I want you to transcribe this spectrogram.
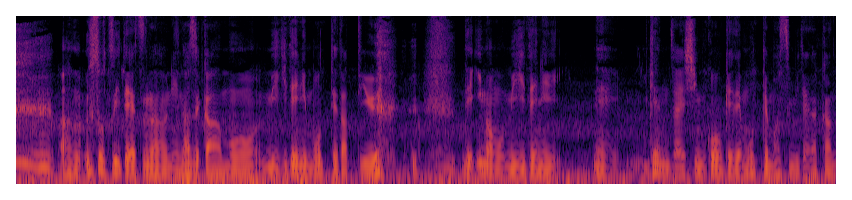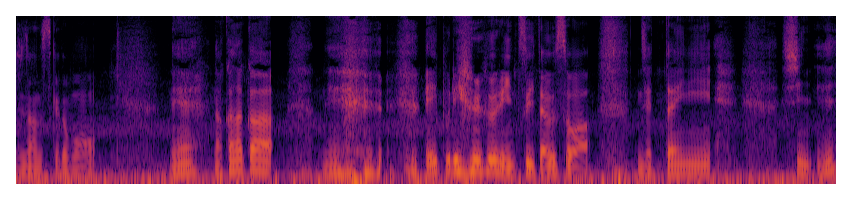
あの嘘ついたやつなのになぜかもう右手に持ってたっていう で今も右手にね現在進行形で持ってますみたいな感じなんですけどもねなかなかね エイプリルフールについた嘘は絶対にしんえ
